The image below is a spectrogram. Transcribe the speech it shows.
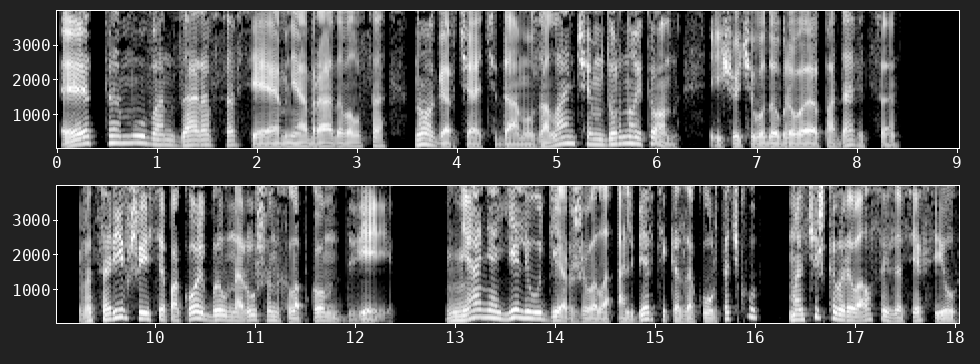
Этому Ванзаров совсем не обрадовался, но огорчать даму за ланчем — дурной тон, еще чего доброго подавится. Воцарившийся покой был нарушен хлопком двери. Няня еле удерживала Альбертика за курточку, мальчишка вырывался изо всех сил.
